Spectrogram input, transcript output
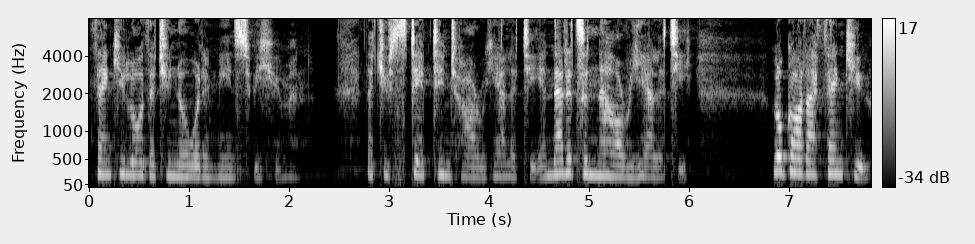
Thank you, Lord, that you know what it means to be human, that you stepped into our reality, and that it's a now reality. Lord God, I thank you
